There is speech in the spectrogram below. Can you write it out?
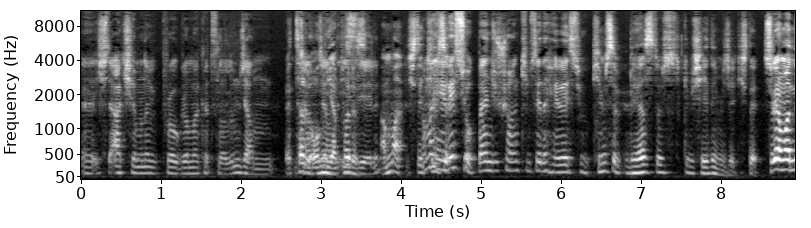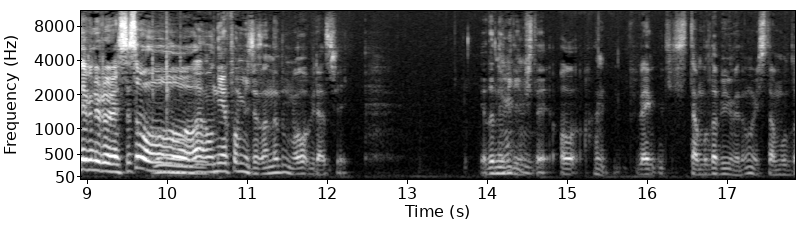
e, işte akşamına bir programa katılalım. Canlı, E tabii canlı onu canlı yaparız. izleyelim. Ama işte Ama kimse, heves yok. Bence şu an kimsede heves yok. kimse Beyaz Dostluk gibi şey demeyecek işte. Süleyman Demirel Üniversitesi o onu yapamayacağız anladın mı? O biraz şey. Ya da ne Yani- bileyim işte o hani ben İstanbul'da büyümedim ama İstanbul'da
